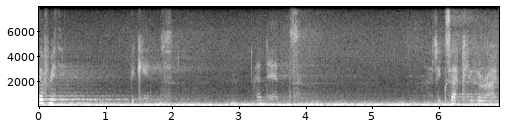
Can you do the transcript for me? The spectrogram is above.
Everything exactly the right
